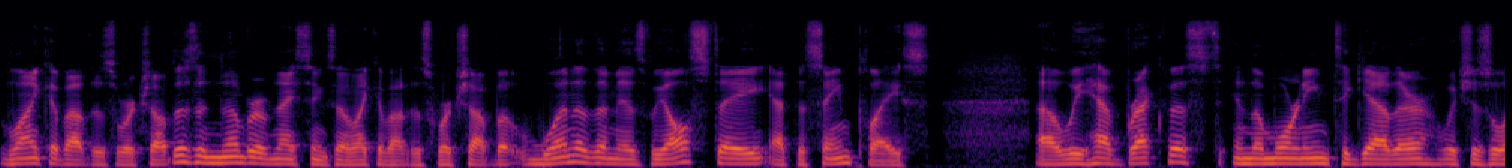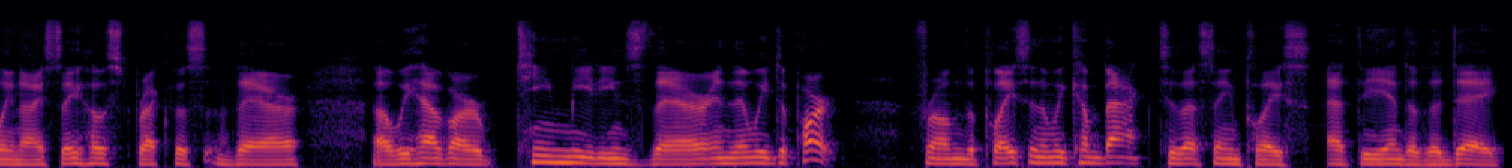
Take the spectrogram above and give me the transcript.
like about this workshop, there's a number of nice things I like about this workshop, but one of them is we all stay at the same place. Uh, we have breakfast in the morning together, which is really nice. They host breakfast there. Uh, we have our team meetings there, and then we depart from the place, and then we come back to that same place at the end of the day.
